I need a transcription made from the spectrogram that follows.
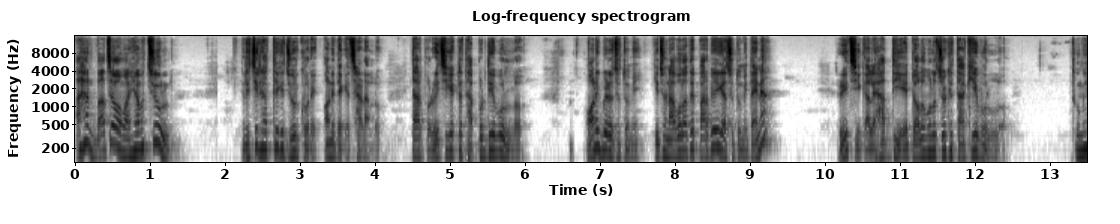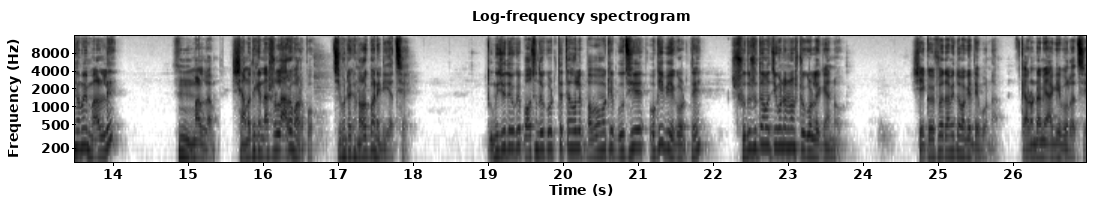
আহান বাঁচাও আমায়, আমার চুল। রিচির হাত থেকে জোর করে অনিতাকে ছাড়ালো। তারপর রিচিকে একটা থাপ্পড় দিয়ে বলল, অনেক বেড়েছো তুমি। কিছু না বলাতে পার পেয়ে গেছো তুমি, তাই না? রিচি গালে হাত দিয়ে টলমলো চোখে তাকিয়ে বলল, তুমি আমায় মারলে? হুম, মারলাম। সামনে থেকে না আসলে আরও মারবো। জীবনটাকে নরক বানিয়ে দিয়েছে। তুমি যদি ওকে পছন্দ করতে তাহলে বাবা মাকে বুঝিয়ে ওকে বিয়ে করতে। শুধু শুধু আমার জীবনটা নষ্ট করলে কেন? সেই কৈফত আমি তোমাকে দেবো না, কারণটা আমি আগে বলেছি।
